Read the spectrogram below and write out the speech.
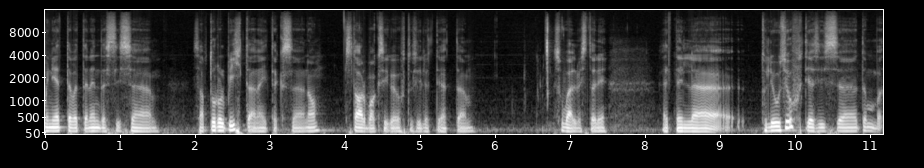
mõni ettevõte nendest siis äh, saab turul pihta, näiteks noh, Starbucksiga juhtus hiljuti, et suvel vist oli, et neil tuli uus juht ja siis tõmba-,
